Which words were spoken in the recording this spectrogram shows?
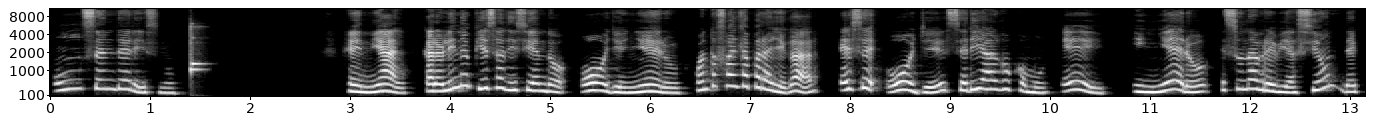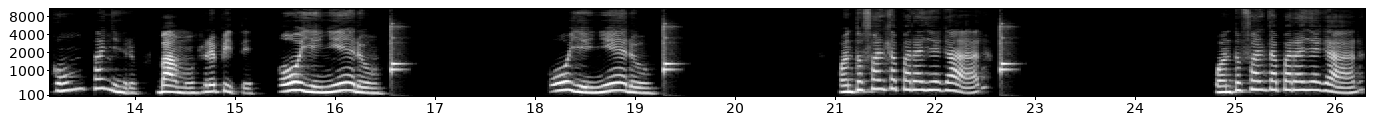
Un senderismo. Genial. Carolina empieza diciendo, oye, ñero, ¿cuánto falta para llegar? Ese oye sería algo como hey. Y ñero es una abreviación de compañero. Vamos, repite. Oye, ñero. Oye, ñero. ¿Cuánto falta para llegar? ¿Cuánto falta para llegar?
